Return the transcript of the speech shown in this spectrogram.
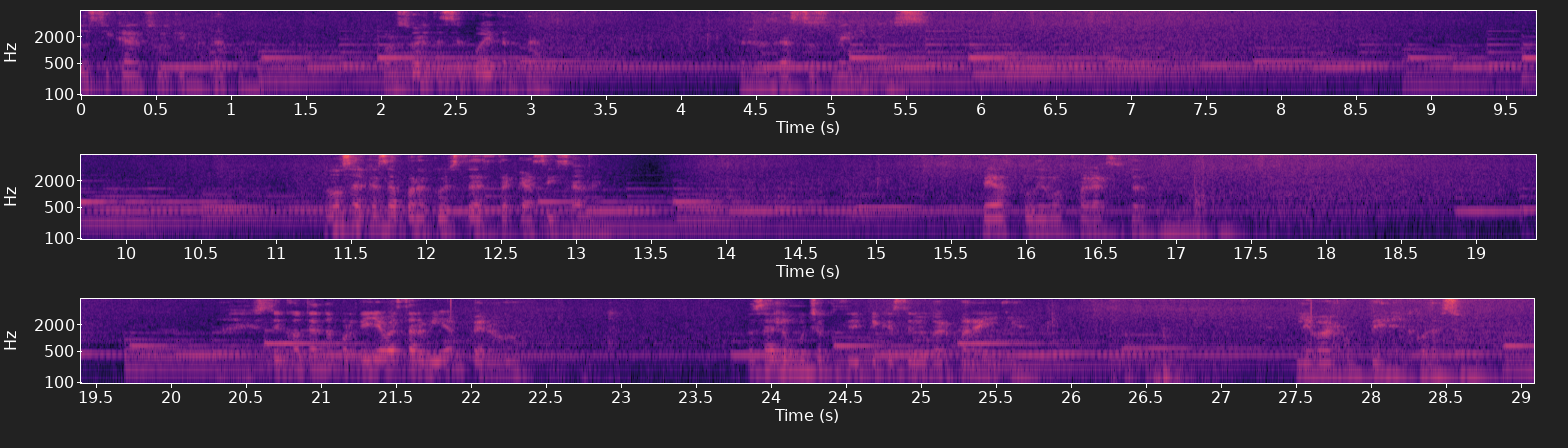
En su última etapa. Por suerte se puede tratar. Pero los gastos médicos No se alcanza para costa esta casa, Isabel. Veas, podemos pagar su tratamiento. Estoy contento porque ella va a estar bien, pero no sabes lo mucho que significa este lugar para ella. Le va a romper el corazón.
